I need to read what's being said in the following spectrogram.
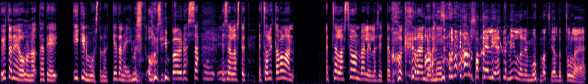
Yhtenä jouluna täti ei ikinä muistanut, että ketä ne ihmiset oli siinä pöydässä. Ja sellaista, että, että se oli tavallaan, että sellaista se on välillä sitten, kun oikein random mummo. Arpa peli, että millainen mummo sieltä tulee.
